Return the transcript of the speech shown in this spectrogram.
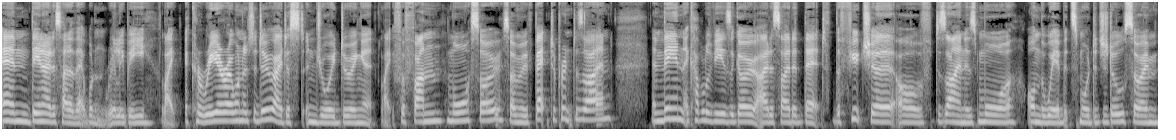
And then I decided that wouldn't really be like a career I wanted to do. I just enjoyed doing it like for fun more so. So I moved back to print design. And then a couple of years ago, I decided that the future of design is more on the web, it's more digital. So I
